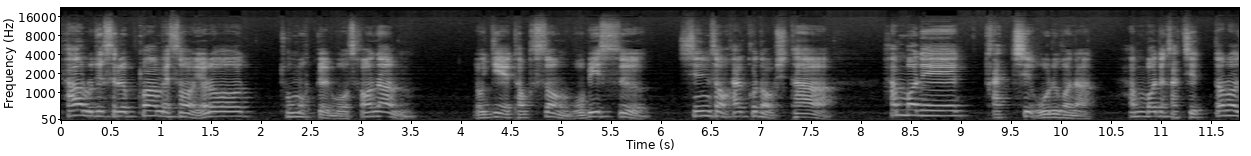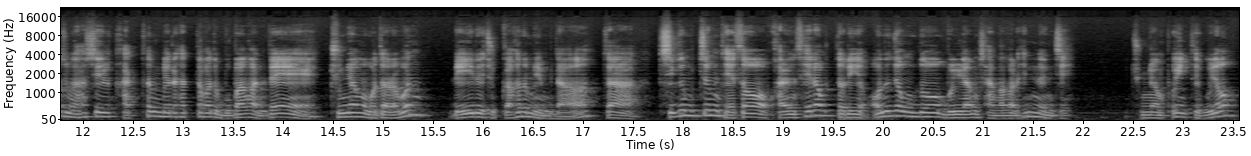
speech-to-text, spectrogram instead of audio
파워로직스를 포함해서 여러 종목들, 뭐, 서남, 여기에 덕성, 모비스, 신성 할 것도 없이 다 한 번에 같이 오르거나 한 번에 같이 떨어지면 사실 같은 배를 샀다가도 무방한데 중요한 건 뭐다 여러분? 내일의 주가 흐름입니다. 자, 지금쯤 돼서 과연 세력들이 어느 정도 물량 장악을 했는지 중요한 포인트고요.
